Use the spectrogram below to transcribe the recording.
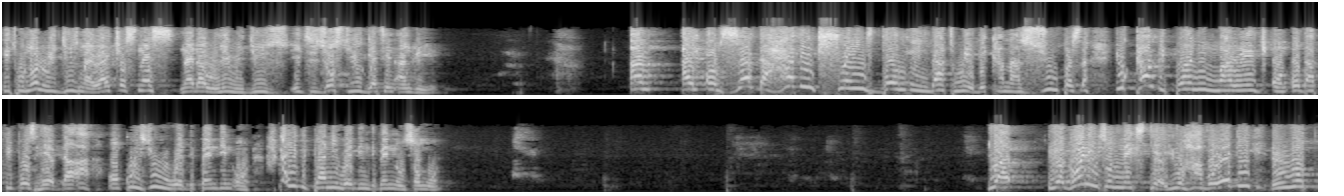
it will not reduce my righteousness, neither will it reduce, it is just you getting angry. And I observed that having trained them in that way, they can assume personal. You can't be planning marriage on other people's help. That ah, uncle is you were depending on. How can you be planning wedding depending on someone? You are you are going into next year. You have already wrote,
